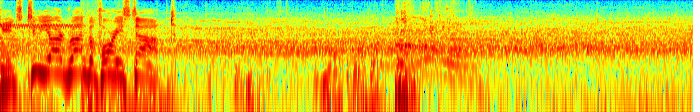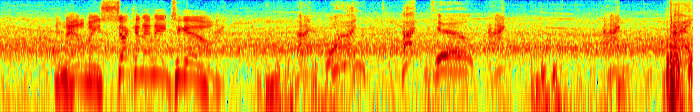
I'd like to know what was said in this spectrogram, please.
It's two-yard run before he stopped. And that'll be second and eight to go. Hot one, hot two, hot, hot three.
